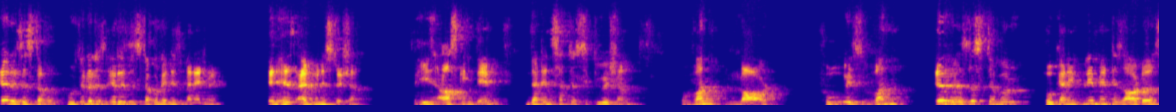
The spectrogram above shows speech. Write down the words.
Irresistible. Who's irresistible in his management, in his administration. So he's asking them that in such a situation, one Lord who is one irresistible, who can implement his orders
